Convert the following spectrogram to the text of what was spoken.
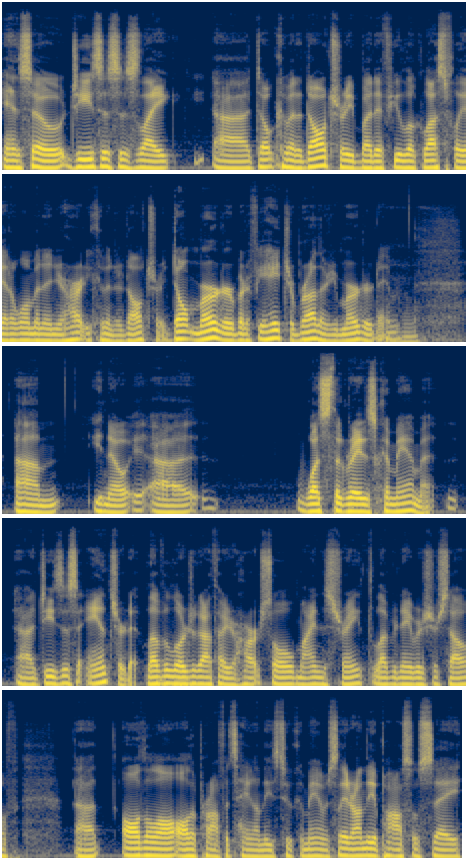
And so Jesus is like, uh, don't commit adultery, but if you look lustfully at a woman in your heart, you commit adultery. Don't murder, but if you hate your brother, you murdered him. Um, you know, uh, what's the greatest commandment? Uh, Jesus answered it. Love the Lord your God with all your heart, soul, mind, and strength. Love your neighbors yourself. Uh, all the law, all the prophets hang on these two commandments. Later on, the apostles say,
